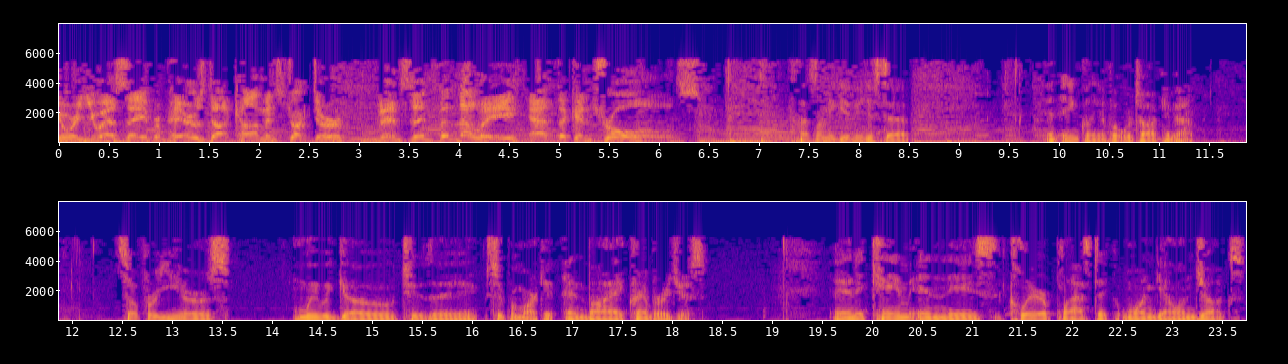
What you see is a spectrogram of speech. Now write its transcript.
Your USAPrepares.com instructor, Vincent Finelli, at the controls. Let's let me give you just a an inkling of what we're talking about. So for years, we would go to the supermarket and buy cranberry juice. And it came in these clear plastic one gallon jugs.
